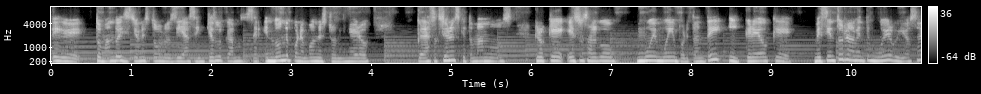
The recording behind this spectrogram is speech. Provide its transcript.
eh, tomando decisiones todos los días en qué es lo que vamos a hacer, en dónde ponemos nuestro dinero, las acciones que tomamos. Creo que eso es algo muy, muy importante y creo que me siento realmente muy orgullosa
